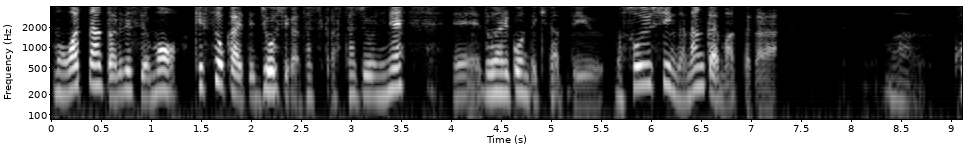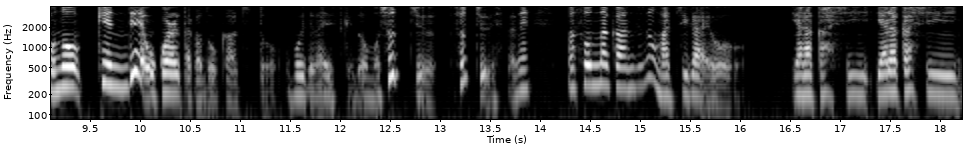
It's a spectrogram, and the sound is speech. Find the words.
もう終わった後あれですよ、もう、血相変えて上司が確かスタジオにね、えー、怒鳴り込んできたっていう、まあそういうシーンが何回もあったから、まあ、この件で怒られたかどうかはちょっと覚えてないですけどもう、しょっちゅう、しょっちゅうでしたね。まあそんな感じの間違いを、やらかし、やらかし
